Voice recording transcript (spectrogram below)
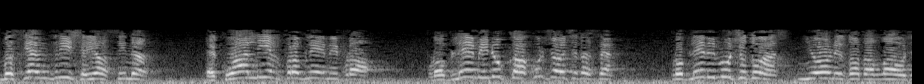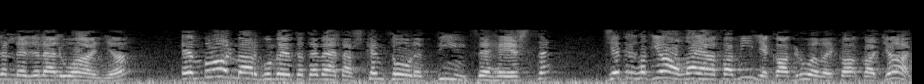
mos janë ndryshe, jo, si na. E ku a lidhë problemi, pra, Problemi nuk ka kurgjo qetu se Problemi mu qetu ashtë Njoni thot Allahu xhele xhelaluhu a nja E mbron me argumentet e veta shkencore bindëse heshtëse Tjetri thot jo Allahu a familje Ka grue dhe ka, ka gjal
